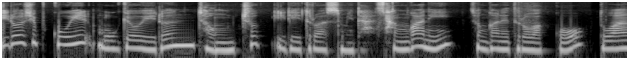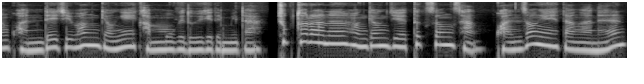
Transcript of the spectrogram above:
1월 19일 목요일은 정축일이 들어왔습니다. 상관이 정관에 들어왔고 또한 관대지 환경에 간목이 놓이게 됩니다. 축토라는 환경지의 특성상 관성에 해당하는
